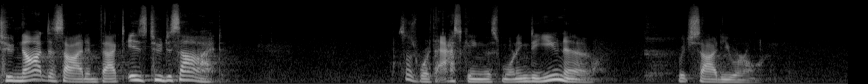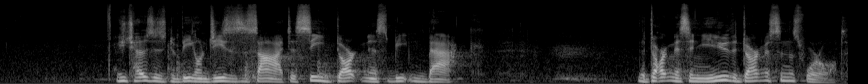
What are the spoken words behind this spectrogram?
To not decide, in fact, is to decide. So it's worth asking this morning do you know which side you are on? You chose to be on Jesus' side, to see darkness beaten back. The darkness in you, the darkness in this world.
